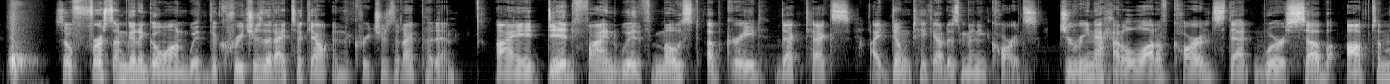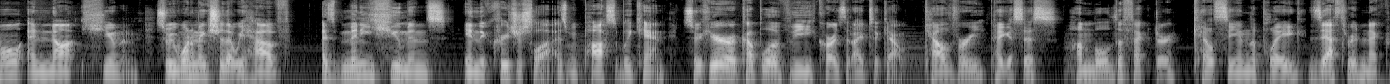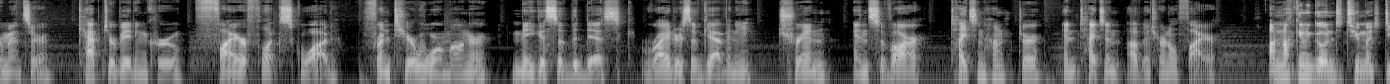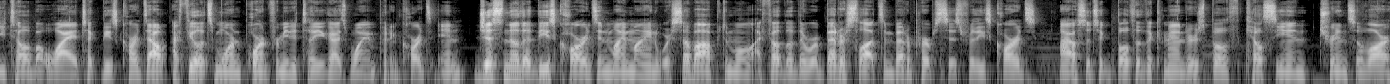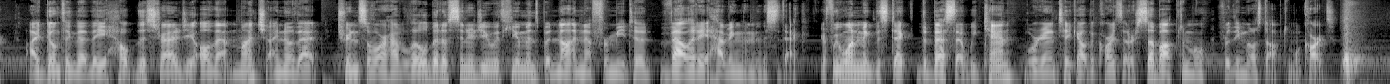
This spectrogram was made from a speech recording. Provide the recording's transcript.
So first I'm going to go on with the creatures that I took out and the creatures that I put in. I did find with most upgrade deck techs, I don't take out as many cards. Jirina had a lot of cards that were suboptimal and not human. So we want to make sure that we have as many humans in the creature slot as we possibly can. So here are a couple of the cards that I took out. Cavalry, Pegasus, Humble Defector, Kelsien the Plague, Xathrid Necromancer, Captivating Crew, Fireflux Squad, Frontier Warmonger, Magus of the Disc, Riders of Gavony, Trynn and Silvar, Titan Hunter, and Titan of Eternal Fire. I'm not going to go into too much detail about why I took these cards out. I feel it's more important for me to tell you guys why I'm putting cards in. Just know that these cards in my mind were suboptimal. I felt that there were better slots and better purposes for these cards. I also took both of the commanders, both Kelsey and Trynn and Silvar. I don't think that they help this strategy all that much. I know that Trynn and Silvar have a little bit of synergy with humans, but not enough for me to validate having them in this deck. If we want to make this deck the best that we can, we're going to take out the cards that are suboptimal for the most optimal cards.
